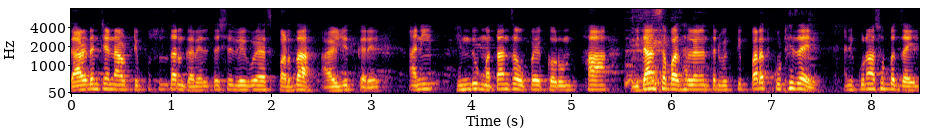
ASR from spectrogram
गार्डनचे नाव टिपू सुलतान करेल तसेच वेगवेगळ्या स्पर्धा आयोजित करेल आणि हिंदू मतांचा उपयोग करून हा विधानसभा झाल्यानंतर व्यक्ती परत कुठे जाईल आणि कुणासोबत जाईल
